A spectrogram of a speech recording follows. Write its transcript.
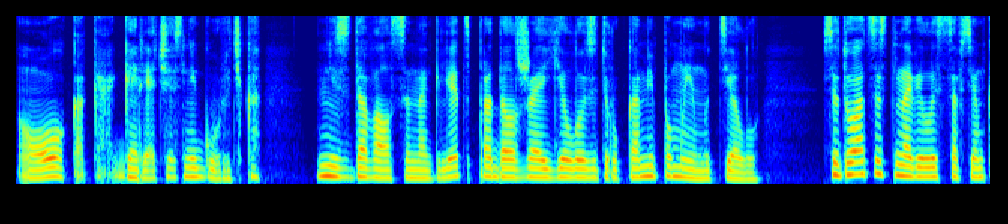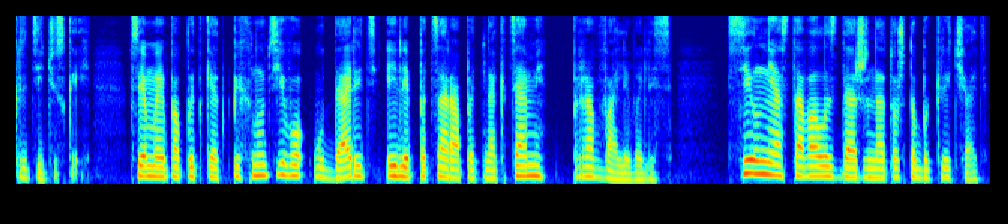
О, какая горячая снегурочка! Не сдавался наглец, продолжая елозить руками по моему телу. Ситуация становилась совсем критической. Все мои попытки отпихнуть его, ударить или поцарапать ногтями проваливались. Сил не оставалось даже на то, чтобы кричать,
